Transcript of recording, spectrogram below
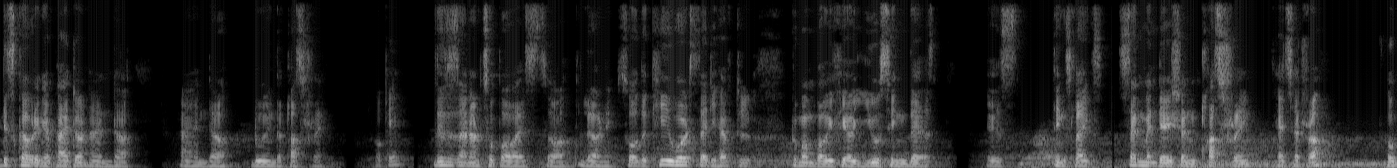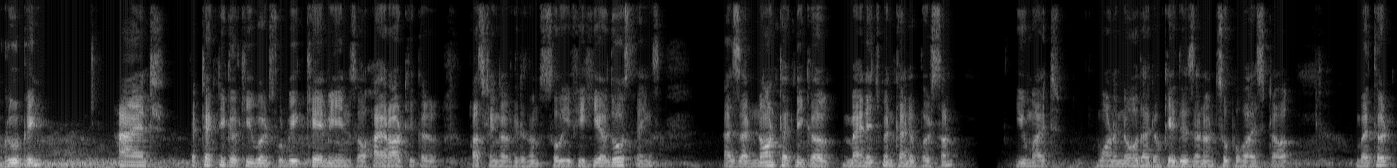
discovering a pattern and uh, and uh, doing the clustering. Okay? This is an unsupervised uh, learning. So the keywords that you have to remember if you're using this is things like segmentation clustering etc or grouping and the technical keywords would be k-means or hierarchical clustering algorithms. So if you hear those things as a non-technical management kind of person, you might want to know that okay this is an unsupervised uh, method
